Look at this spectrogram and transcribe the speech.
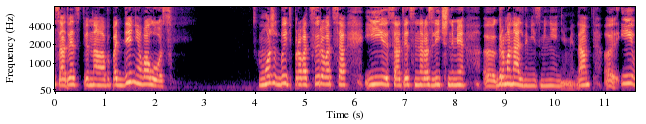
Соответственно, выпадение волос, может быть провоцироваться и, соответственно, различными э, гормональными изменениями, да, э, и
